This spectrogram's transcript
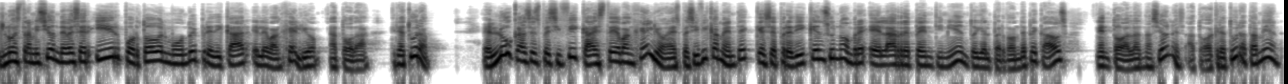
nuestra misión debe ser ir por todo el mundo y predicar el Evangelio a toda criatura. En Lucas especifica este evangelio, específicamente que se predique en su nombre el arrepentimiento y el perdón de pecados en todas las naciones, a toda criatura también.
